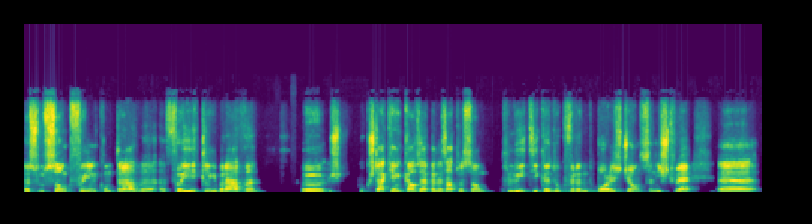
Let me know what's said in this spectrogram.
a solução que foi encontrada foi equilibrada. Uh, o que está aqui em causa é apenas a atuação política do governo de Boris Johnson, isto é, uh,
